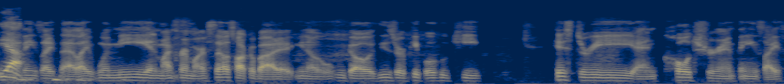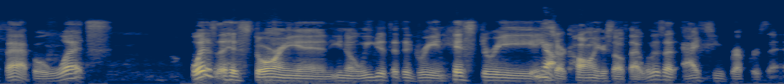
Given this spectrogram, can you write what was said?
and yeah things like that. Like when me and my friend Marcel talk about it, you know, we go, these are people who keep history and culture and things like that. But what what is a historian? You know, when you get that degree in history and Yeah. you start calling yourself that, what does that actually represent?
